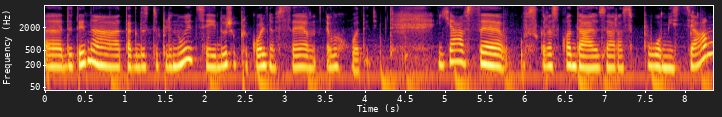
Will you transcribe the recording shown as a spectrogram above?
е, дитина так дисциплінується і дуже прикольно все виходить. Я все розкладаю зараз по місцям.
